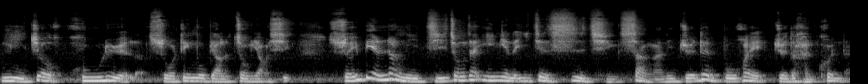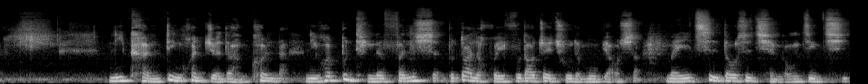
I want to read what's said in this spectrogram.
你就忽略了锁定目标的重要性。随便让你集中在意念的一件事情上啊，你绝对不会觉得很困难。你肯定会觉得很困难，你会不停的分神，不断的回复到最初的目标上，每一次都是前功尽弃，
